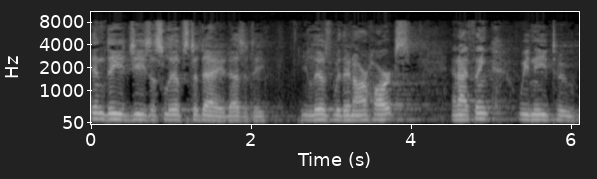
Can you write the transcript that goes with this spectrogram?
Indeed, Jesus lives today, doesn't he? He lives within our hearts. And I think we need to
